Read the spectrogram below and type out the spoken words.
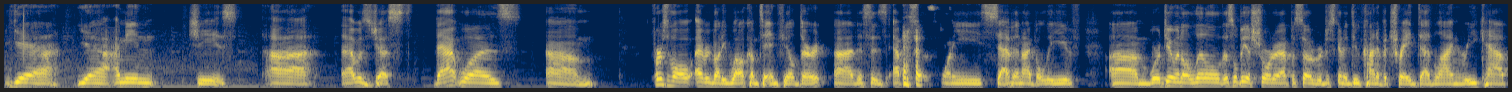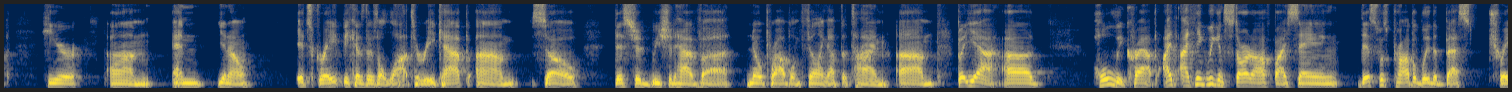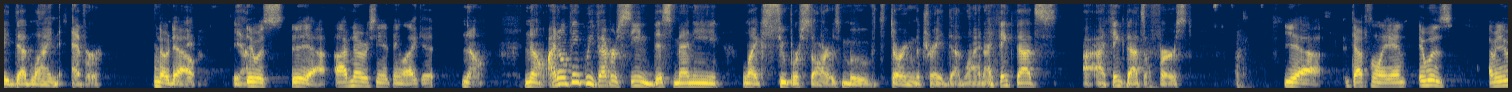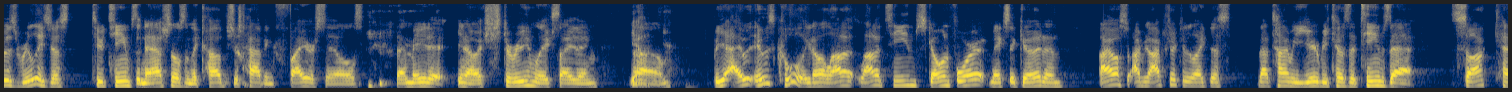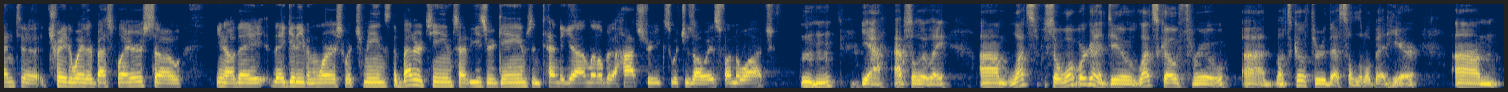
Yeah, yeah. I mean, geez, uh, that was just that was. Um, first of all, everybody, welcome to Infield Dirt. Uh, this is episode twenty-seven, I believe. Um, we're doing a little. This will be a shorter episode. We're just going to do kind of a trade deadline recap here. Um, and you know it's great because there's a lot to recap um, so this should we should have uh, no problem filling up the time. Um, but yeah uh, holy crap. I, I think we can start off by saying this was probably the best trade deadline ever. No doubt. Yeah. It was yeah i've never seen anything like it. No. No i don't think we've ever seen this many like superstars moved during the trade deadline. I think that's I think that's a first. Yeah, definitely. And it was, I mean, it was really just two teams, the Nationals and the Cubs, just having fire sales that made it, you know, extremely exciting. Yeah. Um, but yeah, it, it was cool. You know, a lot of a lot of teams going for it makes it good. And I also, I mean, I particularly like this that time of year because the teams that suck tend to trade away their best players. So you know they they get even worse which means the better teams have easier games and tend to get on a little bit of hot streaks which is always fun to watch mm-hmm. yeah absolutely um, let's so what we're going to do let's go through uh, let's go through this a little bit here um,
